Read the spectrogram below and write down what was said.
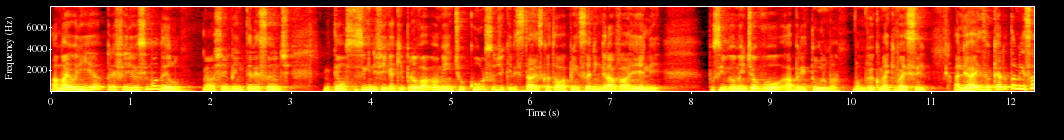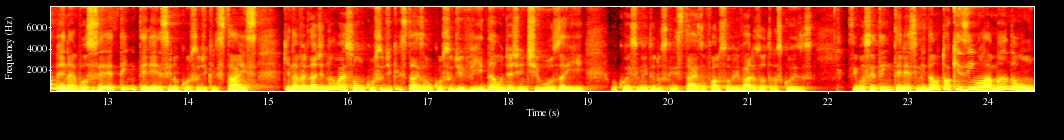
A maioria preferiu esse modelo. Eu achei bem interessante. Então, isso significa que provavelmente o curso de cristais que eu estava pensando em gravar ele possivelmente eu vou abrir turma. Vamos ver como é que vai ser. Aliás, eu quero também saber, né? Você tem interesse no curso de cristais, que na verdade não é só um curso de cristais, é um curso de vida onde a gente usa aí o conhecimento dos cristais. Eu falo sobre várias outras coisas. Se você tem interesse, me dá um toquezinho lá, manda um.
